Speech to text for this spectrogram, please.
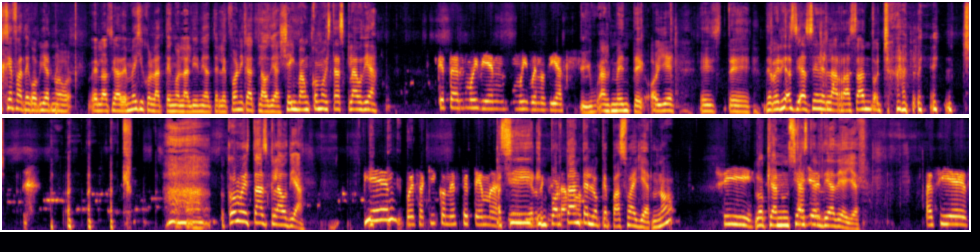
jefa de gobierno de la Ciudad de México la tengo en la línea telefónica, Claudia Sheinbaum. ¿Cómo estás, Claudia? ¿Qué tal? Muy bien, muy buenos días. Igualmente. Oye, este, deberías de hacer el arrasando challenge. ¿Cómo estás, Claudia? Bien, pues aquí con este tema. Sí, importante lo que pasó ayer, ¿no? Sí, Lo que anunciaste Ayer. el día de ayer. así es.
